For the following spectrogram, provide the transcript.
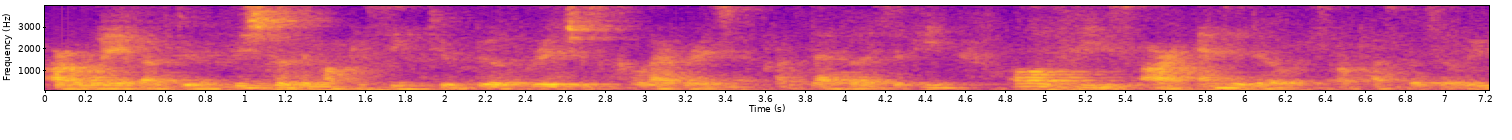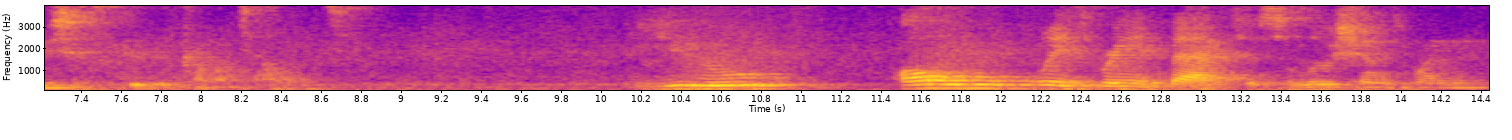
our way of doing digital democracy to build bridges collaborating across diversity. All of these are antidotes or possible solutions to this common challenge. You always bring it back to solutions when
